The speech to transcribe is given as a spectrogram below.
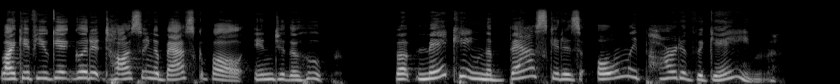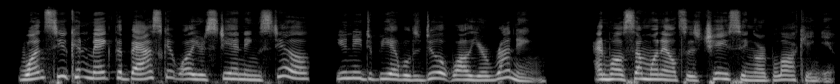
Like if you get good at tossing a basketball into the hoop, but making the basket is only part of the game. Once you can make the basket while you're standing still, you need to be able to do it while you're running and while someone else is chasing or blocking you.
